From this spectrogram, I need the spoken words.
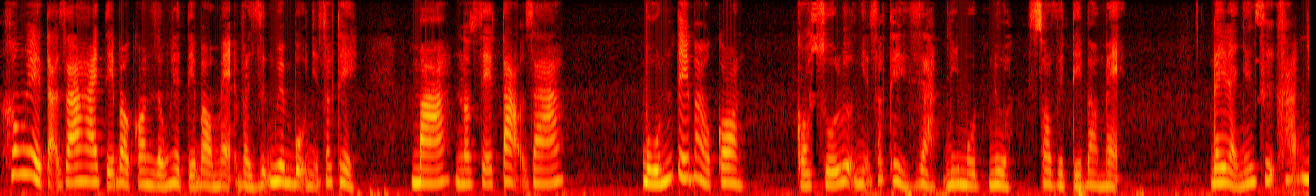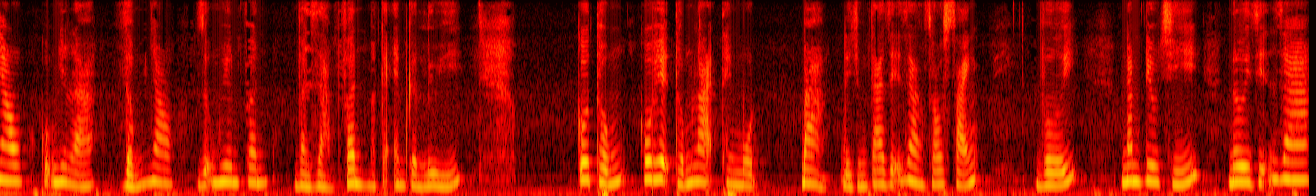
không hề tạo ra hai tế bào con giống hệt tế bào mẹ và giữ nguyên bộ nhiễm sắc thể, mà nó sẽ tạo ra bốn tế bào con có số lượng nhiễm sắc thể giảm đi một nửa so với tế bào mẹ. Đây là những sự khác nhau cũng như là giống nhau giữa nguyên phân và giảm phân mà các em cần lưu ý. Cô thống, cô hệ thống lại thành một bảng để chúng ta dễ dàng so sánh với năm tiêu chí nơi diễn ra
